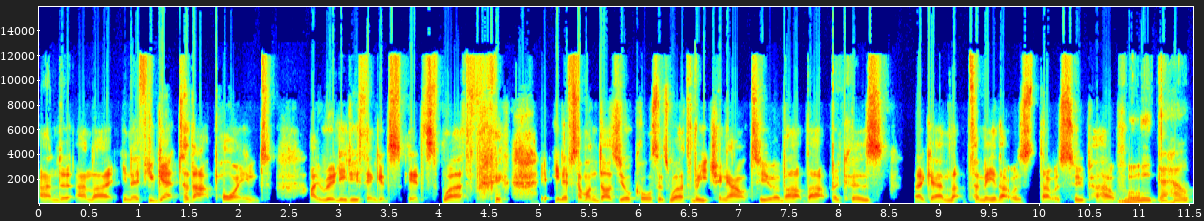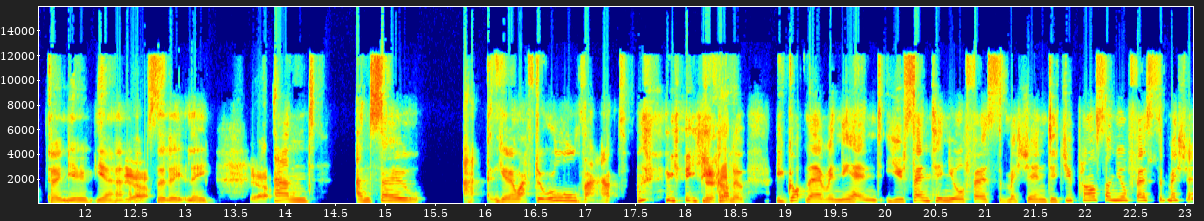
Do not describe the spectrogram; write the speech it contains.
and and I you know if you get to that point I really do think it's it's worth you know if someone does your course it's worth reaching out to you about that because again that, for me that was that was super helpful. you need the help don't you? Yeah, yeah. absolutely. Yeah. And and so uh, you know after all that you yeah. kind of you got there in the end. You sent in your first submission. Did you pass on your first submission?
